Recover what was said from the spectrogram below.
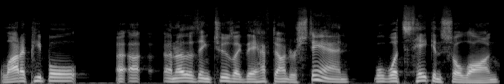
A lot of people uh, uh, another thing too is like they have to understand well what's taken so long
